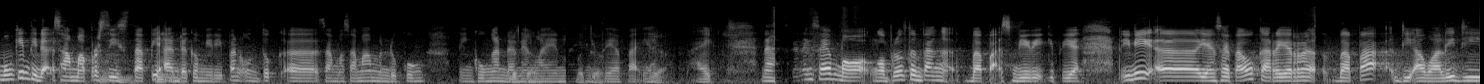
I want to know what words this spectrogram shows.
mungkin tidak sama persis, hmm, tapi hmm. ada kemiripan untuk sama eh, sama-sama mendukung lingkungan dan betul, yang lain-lain gitu ya Pak ya. ya. Baik. Nah sekarang saya mau ngobrol tentang Bapak sendiri gitu ya. Ini uh, yang saya tahu karir Bapak diawali di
